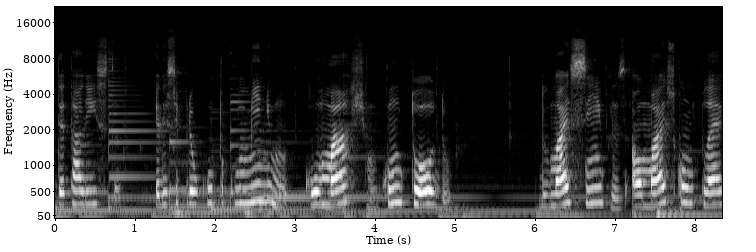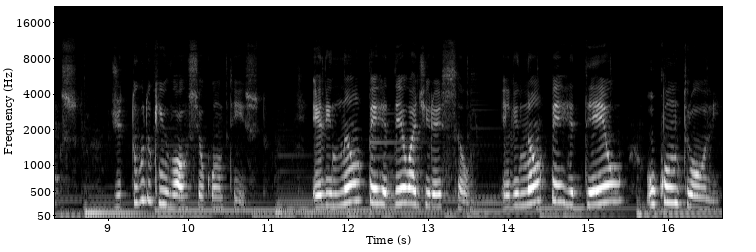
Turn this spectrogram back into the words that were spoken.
detalhista. Ele se preocupa com o mínimo, com o máximo, com o todo. Do mais simples ao mais complexo de tudo que envolve o seu contexto. Ele não perdeu a direção. Ele não perdeu o controle.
